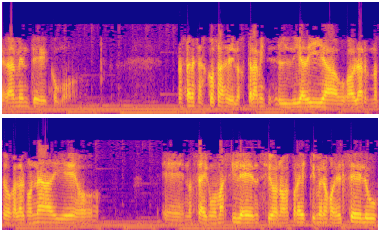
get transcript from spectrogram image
generalmente como no están esas cosas de los trámites del día a día o hablar no tengo que hablar con nadie o eh, no sé hay como más silencio no por ahí estoy menos con el celu.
